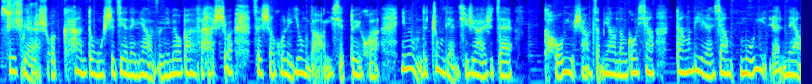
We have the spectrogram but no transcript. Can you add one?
所以不是是说看《动物世界》那个样子，你没有办法说在生活里用到一些对话，因为我们的重点其实还是在。口语上怎么样能够像当地人、像母语人那样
